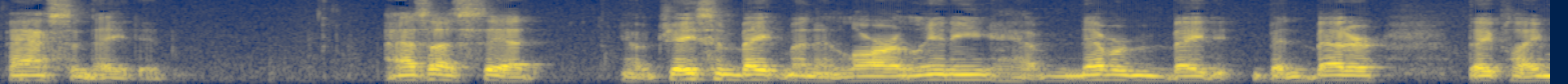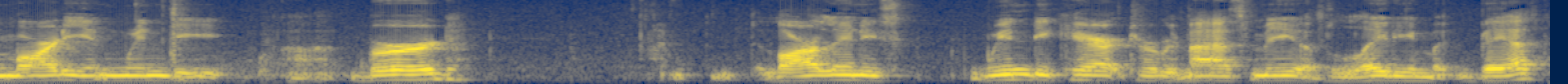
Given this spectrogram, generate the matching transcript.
fascinated. As I said, you know, Jason Bateman and Laura Linney have never been better. They play Marty and Wendy uh, Bird. Laura Linney's Wendy character reminds me of Lady Macbeth.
